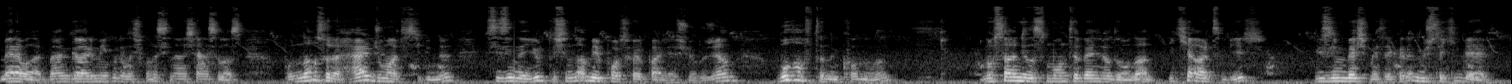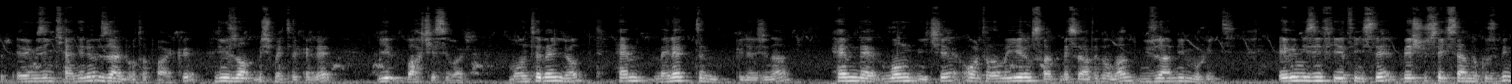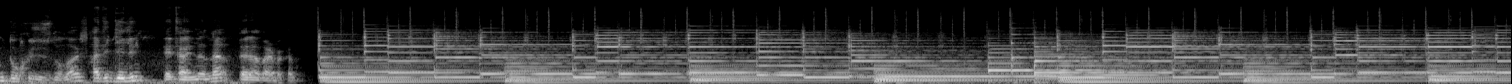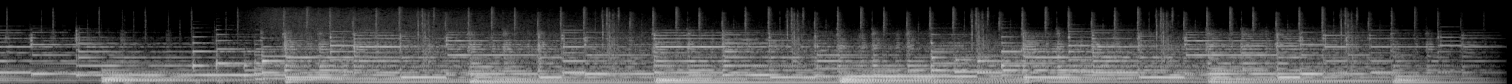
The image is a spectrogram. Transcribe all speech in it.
Merhabalar, ben gayrimenkul danışmanı Sinan Şensivas. Bundan sonra her cumartesi günü sizinle yurt dışından bir portföy paylaşıyor olacağım. Bu haftanın konuğu Los Angeles Montebello'da olan 2 artı 1 125 metrekare müstakil bir ev. Evimizin kendine özel bir otoparkı, 160 metrekare bir bahçesi var. Montebello hem Manhattan plajına hem de Long Beach'e ortalama yarım saat mesafede olan güzel bir muhit. Evimizin fiyatı ise 589.900 dolar. Hadi gelin detaylarına beraber bakalım.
